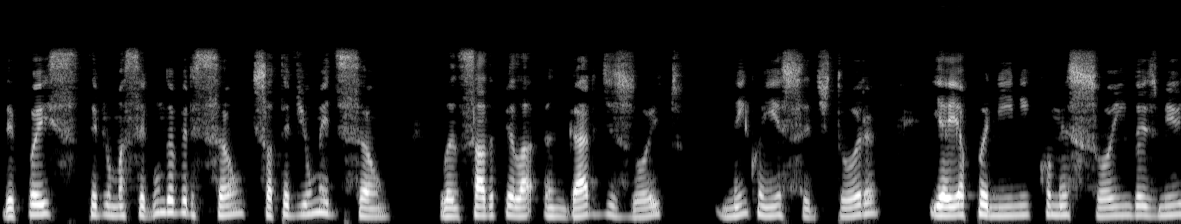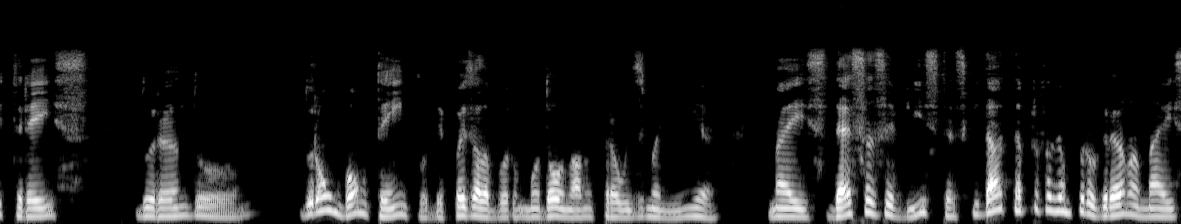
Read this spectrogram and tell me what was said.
Depois teve uma segunda versão que só teve uma edição, lançada pela Hangar 18, nem conheço essa editora, e aí a Panini começou em 2003, durando durou um bom tempo. Depois ela mudou o nome para Wismania, mas dessas revistas que dá até para fazer um programa mais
